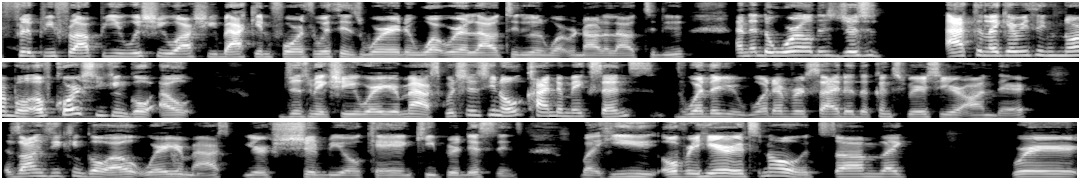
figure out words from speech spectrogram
flippy floppy, wishy washy, back and forth with his word and what we're allowed to do and what we're not allowed to do. And then the world is just acting like everything's normal. Of course, you can go out. Just make sure you wear your mask, which is, you know, kind of makes sense. Whether you whatever side of the conspiracy you're on there, as long as you can go out, wear your mask, you should be okay and keep your distance. But he over here, it's no, it's um like we're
